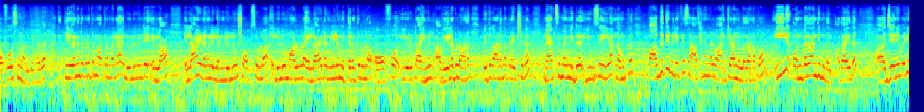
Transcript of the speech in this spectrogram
ഓഫേഴ്സ് നൽകുന്നത്. തിരുവനന്തപുരത്ത് മാത്രമല്ല ലുലുവിന്റെ എല്ലാ എല്ലാ ഇടങ്ങളിലും ലുലു ഷോപ്സുള്ള ലുലു മാളുള്ള എല്ലായിടങ്ങളിലും ഇത്തരത്തിലുള്ള ഓഫർ ഈ ഒരു ടൈമിൽ അവൈലബിൾ ആണ്. അപ്പോൾ ഇത് കാണുന്ന പ്രേക്ഷകർ മാക്സിമം ഇത് യൂസ് ചെയ്യുക. നമുക്ക് പകുതി വിലയ്ക്ക് സാധനങ്ങൾ വാങ്ങിക്കുക എന്നുള്ളതാണ്. അപ്പം ഈ ഒൻപതാം തീയതി മുതൽ അതായത് ജനുവരി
